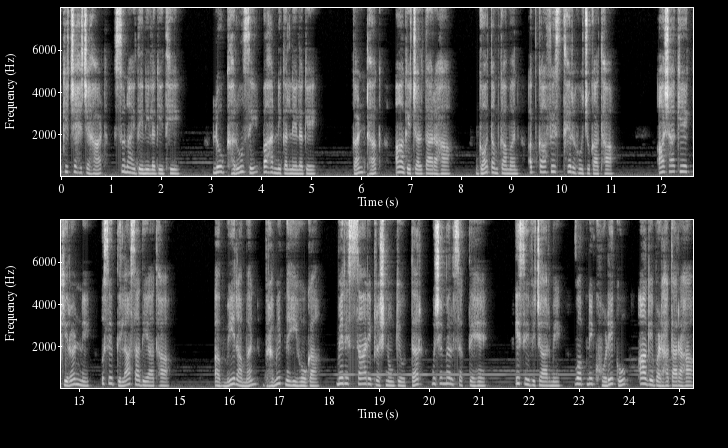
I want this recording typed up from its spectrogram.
की चहचहाट सुनाई देने लगी थी। लोग घरों से बाहर निकलने लगे। कंठक आगे चलता रहा। गौतम का मन अब काफ़ी स्थिर हो चुका था। आशा की एक किरण ने उसे दिलासा दिया था। अब मेरा मन भ्रमित नहीं होगा। मेरे सारे प्रश्नों के उत्तर मुझे मिल सकते हैं। इसी विचार में वो अपने घोड़े को आगे बढ़ाता रहा।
